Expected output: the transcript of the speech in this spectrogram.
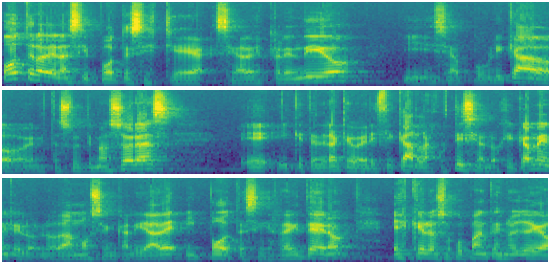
Otra de las hipótesis que se ha desprendido y se ha publicado en estas últimas horas eh, y que tendrá que verificar la justicia, lógicamente, lo, lo damos en calidad de hipótesis, reitero, es que los ocupantes no llegaban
